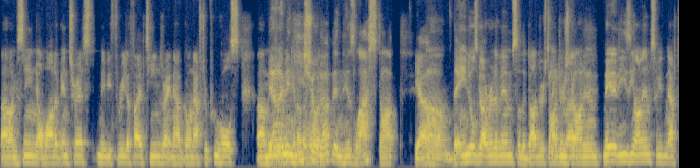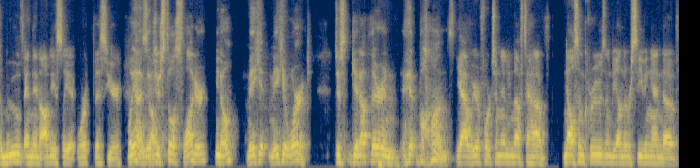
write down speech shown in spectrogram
Um, I'm seeing a lot of interest, maybe three to five teams right now going after Pujols. Um, yeah, I mean, he showed run. up in his last stop. Yeah. Um, the Angels got rid of him, so the Dodgers Dodgers him got him. made it easy on him so he didn't have to move. And then obviously it worked this year. Well, yeah, So- if you're still a slugger, you know, make it make it work. Just get up there and hit bombs. Yeah, we were fortunate enough to have Nelson Cruz and be on the receiving end of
